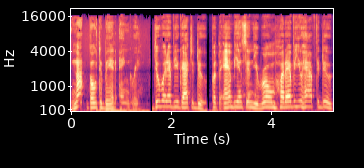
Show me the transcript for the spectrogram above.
not go to bed angry. Do whatever you got to do. Put the ambience in your room, whatever you have to do,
